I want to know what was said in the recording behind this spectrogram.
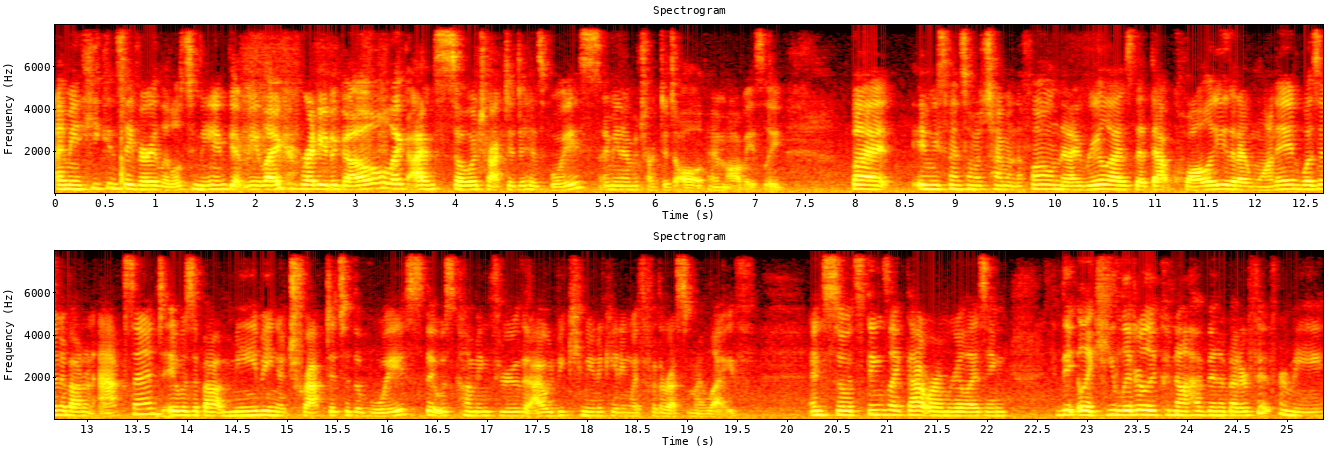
I mean, he can say very little to me and get me like ready to go. Like I'm so attracted to his voice. I mean, I'm attracted to all of him, obviously. But and we spent so much time on the phone that I realized that that quality that I wanted wasn't about an accent. It was about me being attracted to the voice that was coming through that I would be communicating with for the rest of my life. And so it's things like that where I'm realizing that, like he literally could not have been a better fit for me.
